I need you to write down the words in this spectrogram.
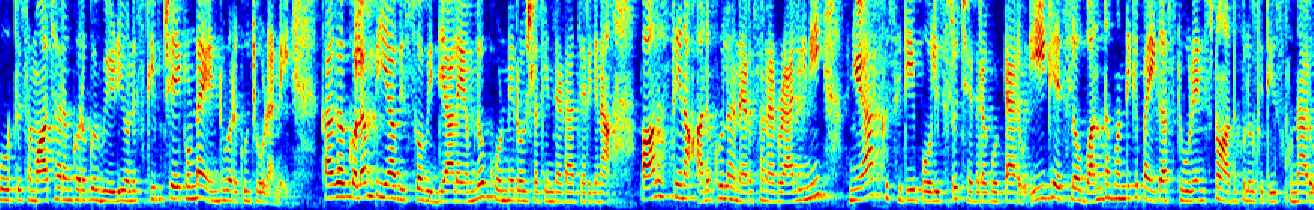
పూర్తి సమాచారం కొరకు వీడియోని స్కిప్ చేయకుండా ఎండు వరకు చూడండి. కాగా కొలంబియా విశ్వవిద్యాలయంలో కొన్ని రోజుల కిందట జరిగిన పాలస్తీనా అనుకూల నిరసన ర్యాలీని న్యూయార్క్ సిటీ పోలీసులు చెదరగొట్టారు. ఈ కేసులో వంద మందికి పైగా స్టూడెంట్స్ను అదుపులోకి తీసుకున్నారు.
